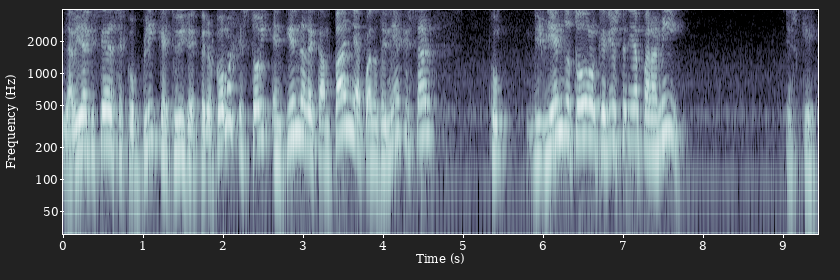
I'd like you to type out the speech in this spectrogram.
la vida cristiana se complica y tú dices, pero ¿cómo es que estoy en tienda de campaña cuando tenía que estar viviendo todo lo que Dios tenía para mí? Es que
